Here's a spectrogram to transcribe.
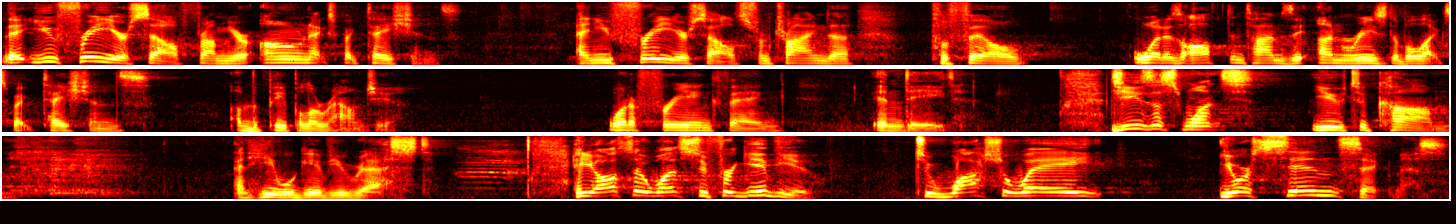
That you free yourself from your own expectations and you free yourselves from trying to fulfill what is oftentimes the unreasonable expectations of the people around you. What a freeing thing indeed. Jesus wants you to come and he will give you rest. He also wants to forgive you, to wash away your sin sickness,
